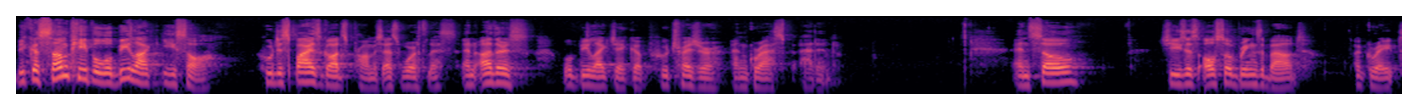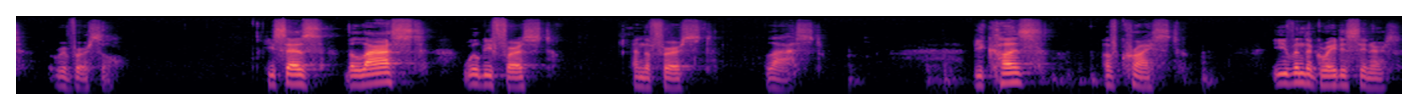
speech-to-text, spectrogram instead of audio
Because some people will be like Esau, who despise God's promise as worthless, and others will be like Jacob, who treasure and grasp at it. And so, Jesus also brings about a great reversal. He says, The last will be first, and the first last. Because of Christ, even the greatest sinners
